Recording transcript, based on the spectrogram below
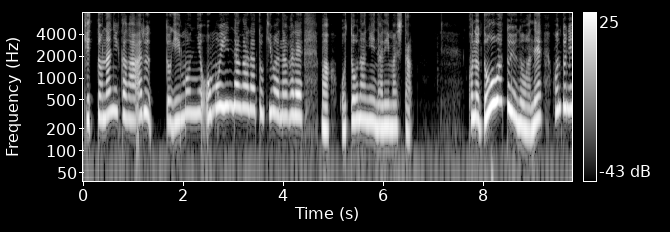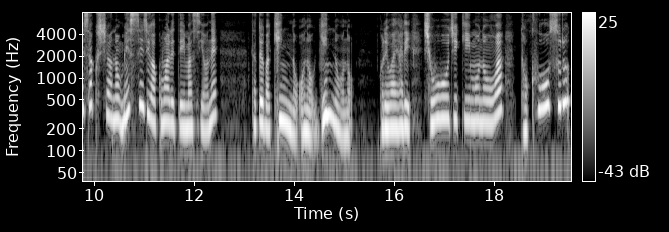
きっと何かがあると疑問に思いながら時は流れ、まあ大人になりました。この童話というのはね、本当に作者のメッセージが込まれていますよね。例えば金の斧、銀の斧。これはやはり正直者は得をする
